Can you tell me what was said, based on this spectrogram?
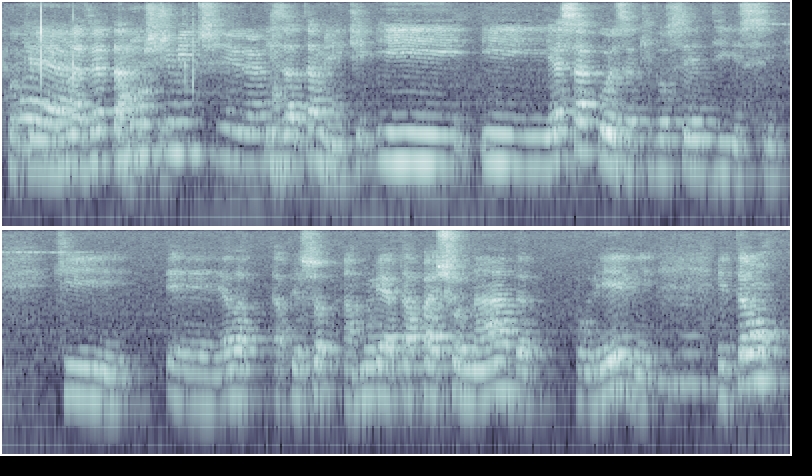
Porque é, não é verdade. Um monte de mentira. Exatamente. E, e essa coisa que você disse, que é, ela, a, pessoa, a mulher está apaixonada por ele, uhum. então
